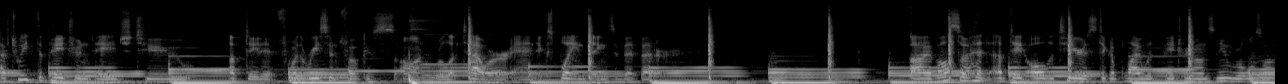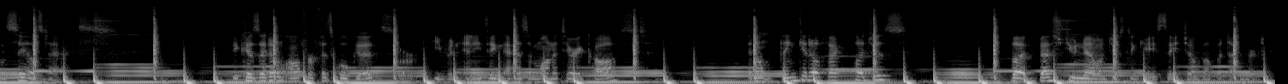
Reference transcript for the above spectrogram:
I've tweaked the Patreon page to update it for the recent focus on Rulent Tower and explain things a bit better. I've also had to update all the tiers to comply with Patreon's new rules on sales tax. Because I don't offer physical goods, or even anything that has a monetary cost, I don't think it'll affect pledges, but best you know just in case they jump up a dime or two.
